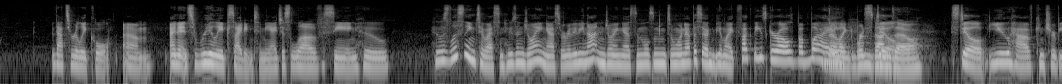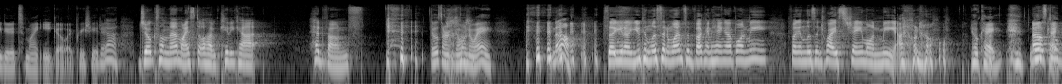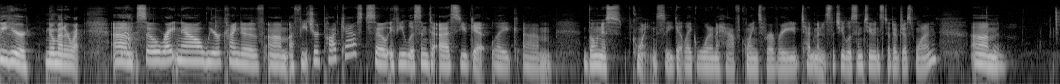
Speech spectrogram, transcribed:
that's really cool. Um, and it's really exciting to me. I just love seeing who who's listening to us and who's enjoying us or maybe not enjoying us and listening to one episode and being like, fuck these girls, bye bye. They're like, we're still, done though. Still, you have contributed to my ego. I appreciate it. Yeah. Jokes on them. I still have kitty cat headphones. Those aren't going away. No. so, you know, you can listen once and fucking hang up on me. Fucking listen twice. Shame on me. I don't know. Okay. we'll Okay. still be here no matter what. Um, So, right now, we're kind of um, a featured podcast. So, if you listen to us, you get like um, bonus coins. So, you get like one and a half coins for every 10 minutes that you listen to instead of just one. Um,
